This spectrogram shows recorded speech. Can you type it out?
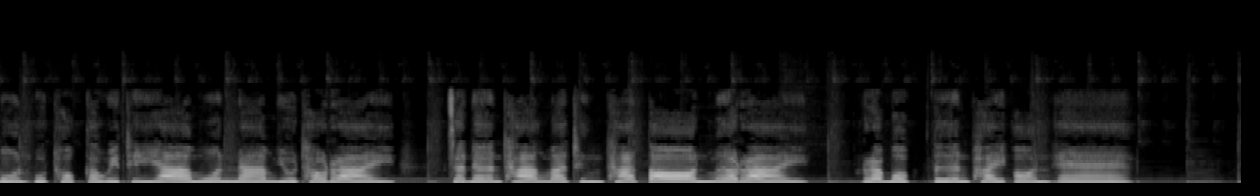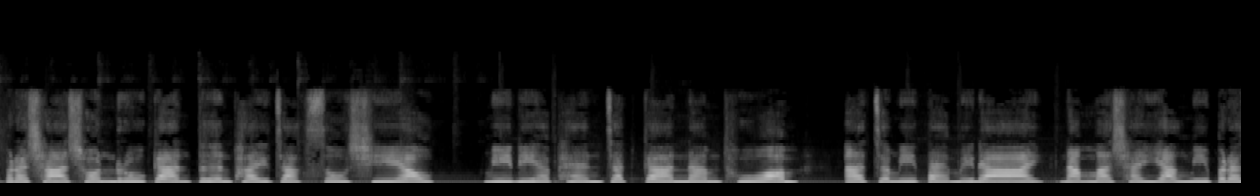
มูลอุทกวิทยามวลน้ำอยู่เท่าไหร่ จะเดินทางมาถึงท่าตอนเมื่อไหร่ ระบบเตือนภัยอ่อนแอ ประชาชนรู้การเตือนภัยจากโซเชียล มีเดียแผนจัดการน้ำท่วม อาจจะมีแต่ไม่ได้นำมาใช้อย่างมีประ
